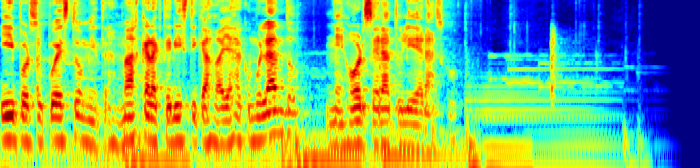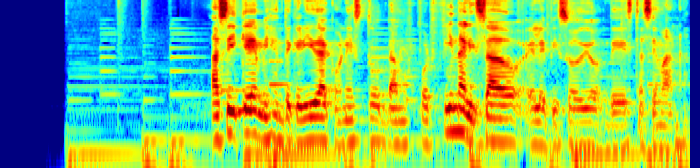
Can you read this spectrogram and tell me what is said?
Y por supuesto, mientras más características vayas acumulando, mejor será tu liderazgo. Así que, mi gente querida, con esto damos por finalizado el episodio de esta semana.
